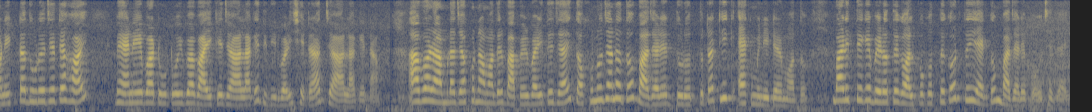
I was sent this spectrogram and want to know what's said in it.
অনেকটা দূরে যেতে হয়, ভ্যানে বা টোটোই বা বাইকে যাওয়া লাগে, দিদির বাড়ি সেটা আর যাওয়া লাগে না। আবার আমরা যখন আমাদের বাপের বাড়িতে যাই, তখনও জানো তো বাজারের দূরত্বটা ঠিক এক মিনিটের মতো। বাড়ির থেকে বেরোতে, গল্প করতে, করতেই একদম বাজারে পৌঁছে যাই।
